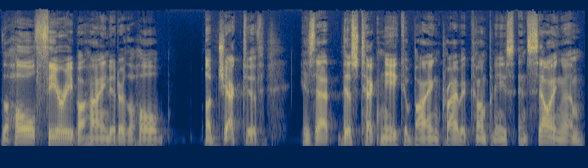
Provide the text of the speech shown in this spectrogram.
The whole theory behind it, or the whole objective, is that this technique of buying private companies and selling them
